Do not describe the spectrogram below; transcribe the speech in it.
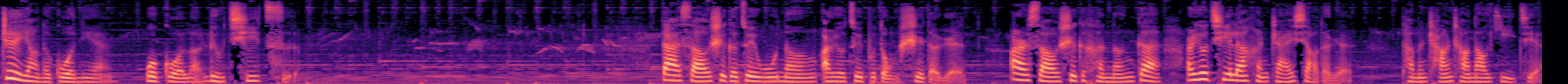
这样的过年，我过了六七次。大嫂是个最无能而又最不懂事的人，二嫂是个很能干而又气量很窄小的人，他们常常闹意见，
